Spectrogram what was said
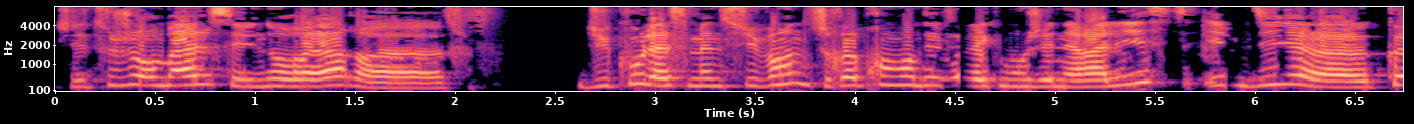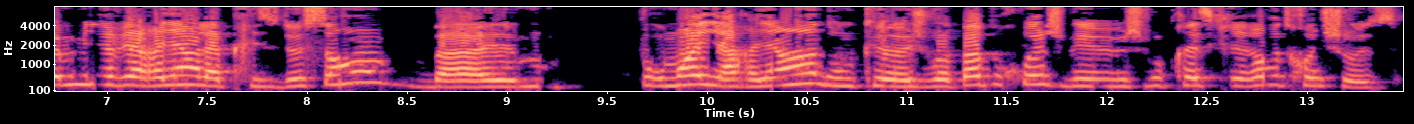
J'ai toujours mal. C'est une horreur. Du coup, la semaine suivante, je reprends rendez-vous avec mon généraliste. Il me dit, euh, comme il n'y avait rien à la prise de sang, bah, pour moi, il n'y a rien, donc euh, je vois pas pourquoi je vais, je vous prescrirai autre chose.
